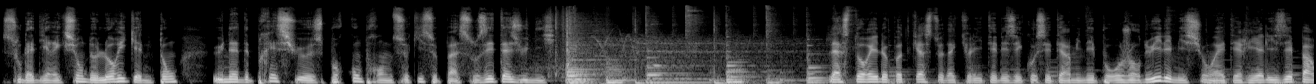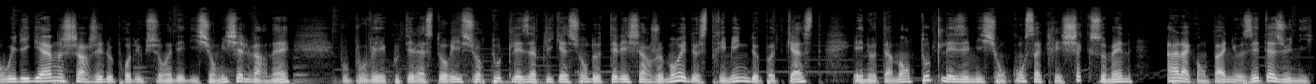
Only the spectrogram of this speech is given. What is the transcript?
sous la direction de Laurie Kenton, une aide précieuse pour comprendre ce qui se passe aux États-Unis. La story, le podcast d'actualité des échos, s'est terminé pour aujourd'hui. L'émission a été réalisée par Willy Gann, chargé de production et d'édition Michel Varnet. Vous pouvez écouter la story sur toutes les applications de téléchargement et de streaming de podcasts, et notamment toutes les émissions consacrées chaque semaine à la campagne aux États-Unis.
